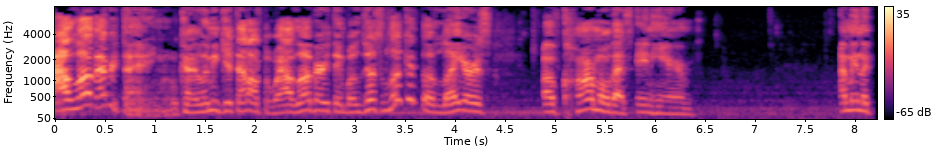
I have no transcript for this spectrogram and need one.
I love everything. Okay, let me get that out the way. I love everything, but just look at the layers of caramel that's in here. I mean, the,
